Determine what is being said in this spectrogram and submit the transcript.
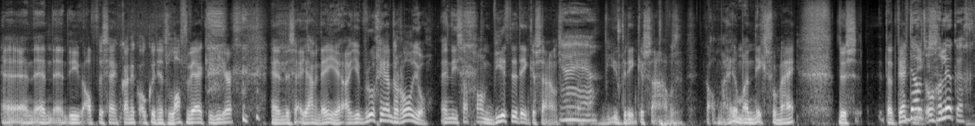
En, en, en die altijd zei: kan ik ook in het laf werken hier? en dan zei ja, nee, je, je broer ging aan de rol, joh. En die zat gewoon bier te drinken s'avonds. Ja, ja. Bier drinken s'avonds. Allemaal helemaal niks voor mij. Dus dat werd Dood ongelukkig,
